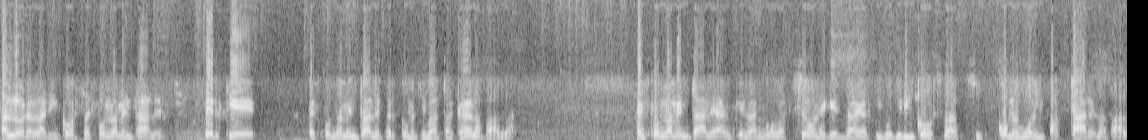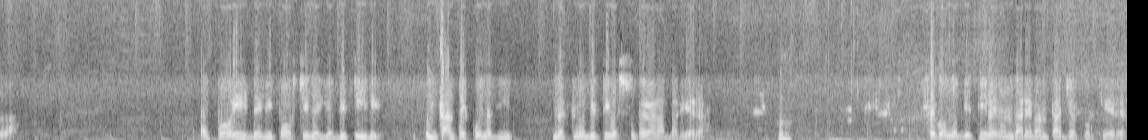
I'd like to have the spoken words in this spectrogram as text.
Allora, la rincorsa è fondamentale perché è fondamentale per come ti va a attaccare la palla. È fondamentale anche l'angolazione che dai al tipo di rincorsa su come vuoi impattare la palla. E poi devi porti degli obiettivi. Intanto è quella di. Il primo obiettivo è superare la barriera. Il secondo obiettivo è non dare vantaggio al portiere.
